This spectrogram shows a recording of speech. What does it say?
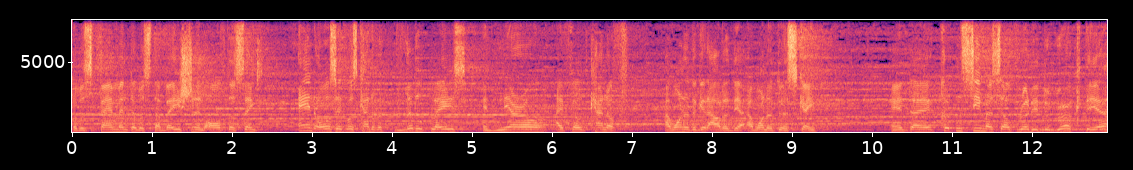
There was famine. There was starvation and all of those things. And also, it was kind of a little place and narrow. I felt kind of I wanted to get out of there. I wanted to escape. And I couldn't see myself really to work there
